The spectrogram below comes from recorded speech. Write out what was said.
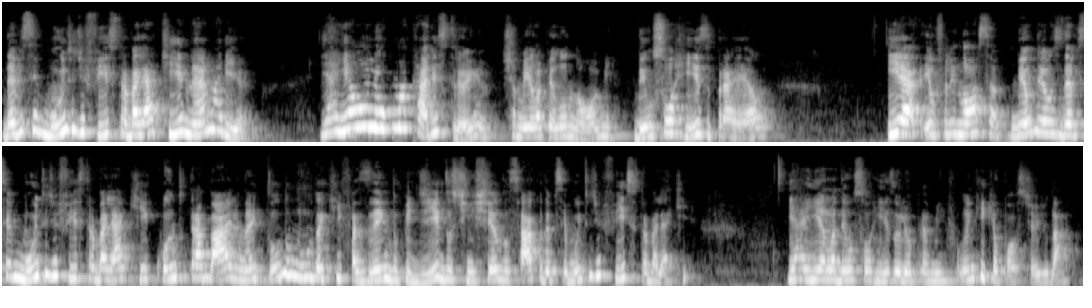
deve ser muito difícil trabalhar aqui, né, Maria? E aí ela olhou com uma cara estranha, chamei ela pelo nome, dei um sorriso para ela. E eu falei, nossa, meu Deus, deve ser muito difícil trabalhar aqui, quanto trabalho, né? E todo mundo aqui fazendo pedidos, te enchendo o saco, deve ser muito difícil trabalhar aqui. E aí ela deu um sorriso, olhou para mim e falou, em que, que eu posso te ajudar?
